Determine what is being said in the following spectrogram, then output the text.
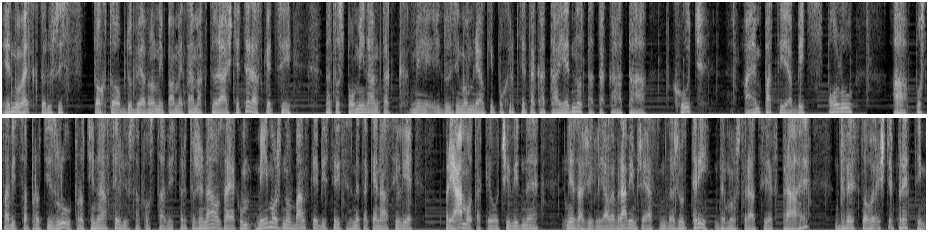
jednu vec, ktorú si z tohto obdobia veľmi pamätám a ktorá ešte teraz, keď si na to spomínam, tak mi idú zimomriavky po chrbte taká tá jednota, taká tá chuť a empatia byť spolu, a postaviť sa proti zlu, proti násiliu sa postaviť, pretože naozaj, ako my možno v Banskej Bystrici sme také násilie priamo také očividné nezažili, ale vravím, že ja som zažil tri demonstrácie v Prahe, dve z toho ešte predtým.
